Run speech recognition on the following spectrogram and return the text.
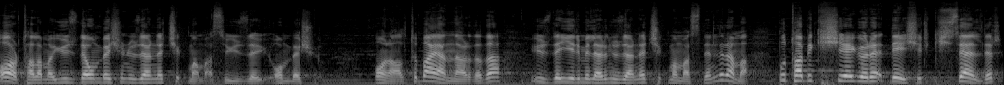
ortalama %15'in üzerine çıkmaması, %15 16 bayanlarda da %20'lerin üzerine çıkmaması denilir ama bu tabii kişiye göre değişir, kişiseldir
